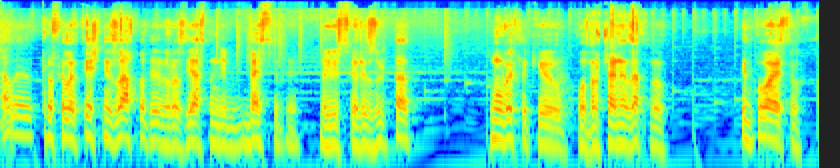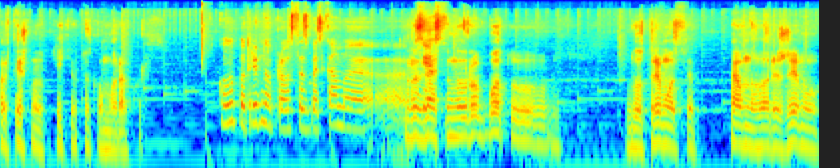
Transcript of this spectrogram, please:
Але профілактичні заходи, роз'яснені бесіди дають свій результат. Тому виклики по навчальних закладах відбуваються фактично тільки в такому ракурсі. Коли потрібно провести з батьками е, Роз'яснену роботу, дотримуватися певного режиму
